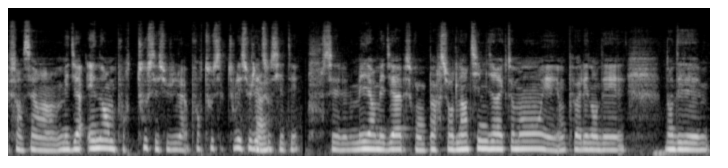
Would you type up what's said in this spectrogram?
Enfin, c'est un média énorme pour tous ces sujets-là, pour tous, tous les sujets de société. C'est le meilleur média parce qu'on part sur de l'intime directement et on peut aller dans des, dans des,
